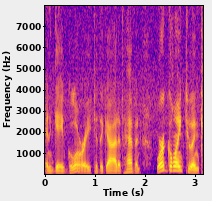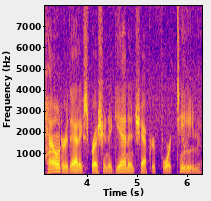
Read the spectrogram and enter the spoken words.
and gave glory to the God of heaven. We're going to encounter that expression again in chapter 14.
